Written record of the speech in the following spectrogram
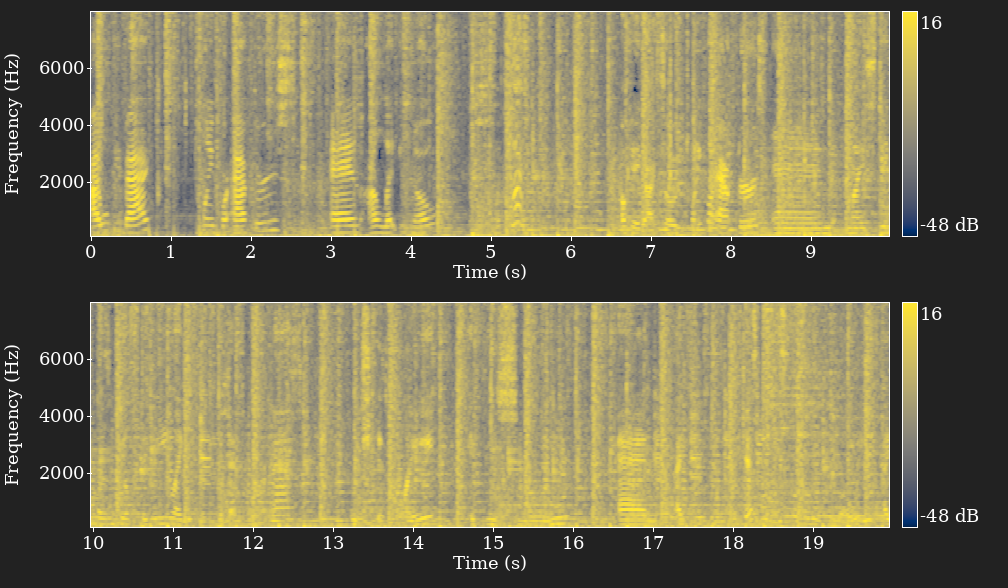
I will be back 24 afters and I'll let you know what's good. Okay guys, so 24 afters and my skin doesn't feel sticky like with that smart mask, is great. It feels smooth and I guess my face is a little glowy. I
